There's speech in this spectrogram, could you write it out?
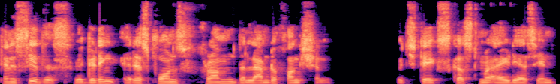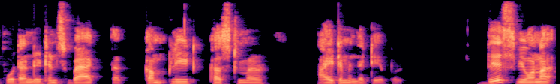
Can you see this? We're getting a response from the lambda function which takes customer id as input and returns back the complete customer item in the table. This we want to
